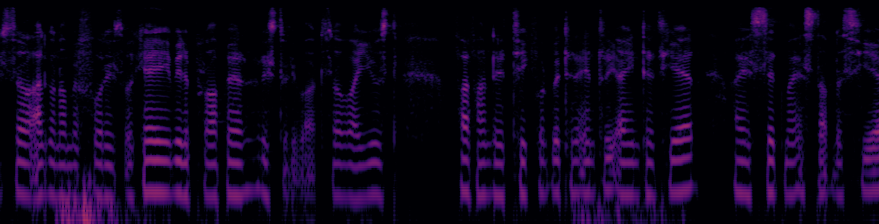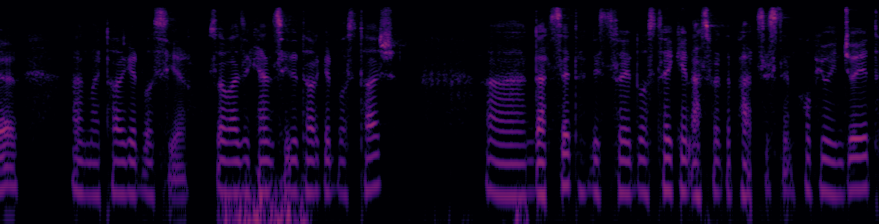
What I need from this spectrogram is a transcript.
so algo number 4 is okay with a proper risk reward. So I used 500 tick for better entry. I entered here. I set my stop loss here and my target was here. So as you can see the target was touched and that's it. This trade was taken as per the PAAT system. Hope you enjoy it.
